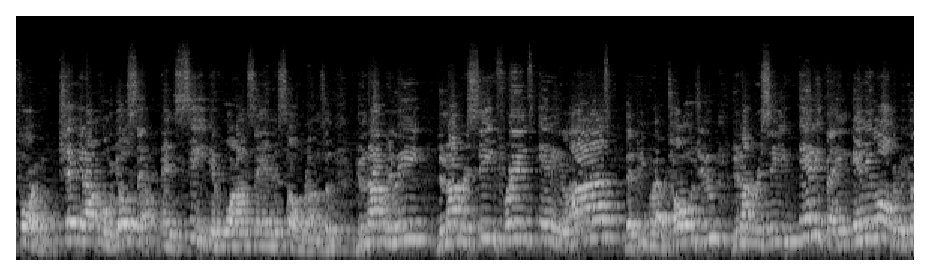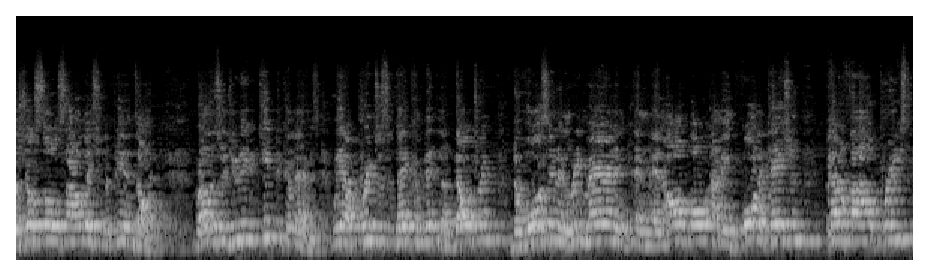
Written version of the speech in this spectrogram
for you. Check it out for yourself and see if what I'm saying is so, brothers. So do not relieve, do not receive, friends, any lies that people have told you. Do not receive anything any longer because your soul salvation depends on it. Brothers, you need to keep the commandments. We have preachers today committing adultery, divorcing and remarrying and, and, and all, I mean, fornication, pedophile priest.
